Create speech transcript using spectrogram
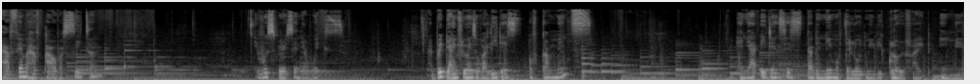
I affirm I have power over Satan, evil spirits, and their works. I break their influence over leaders of governments and your agencies that the name of the Lord may be glorified. Amen.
